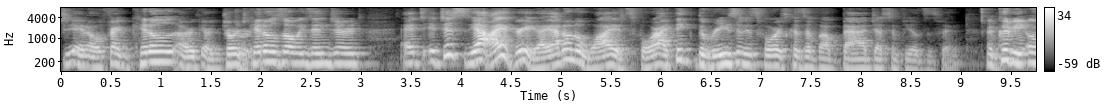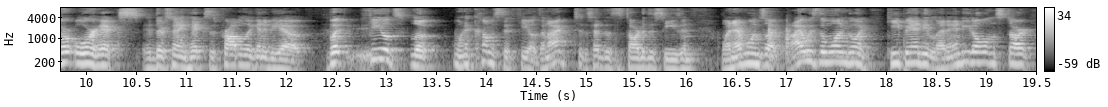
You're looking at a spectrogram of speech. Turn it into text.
you know Fred Kittle or, or George, George. Kittle's always injured. It, it just yeah, I agree. I, I don't know why it's for. I think the reason it's for is because of how bad Justin Fields has been. It could be, or, or Hicks. They're saying Hicks is probably going to be out. But Fields, look, when it comes to Fields, and I said this at the start of the season, when everyone's like, I was the one going, keep Andy, let Andy Dalton start,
